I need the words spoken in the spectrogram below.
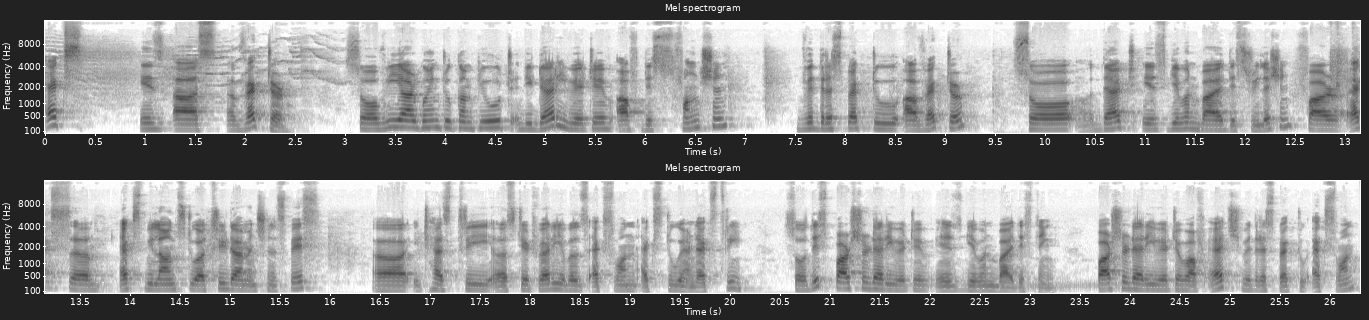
x is a, a vector. So we are going to compute the derivative of this function with respect to a vector. So that is given by this relation for x, uh, x belongs to a three dimensional space. Uh, it has three uh, state variables x1, x2 and x3. So this partial derivative is given by this thing partial derivative of h with respect to x1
